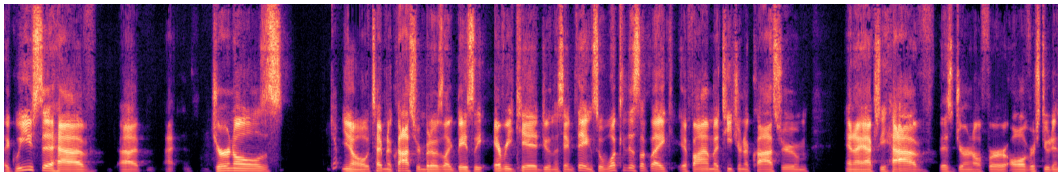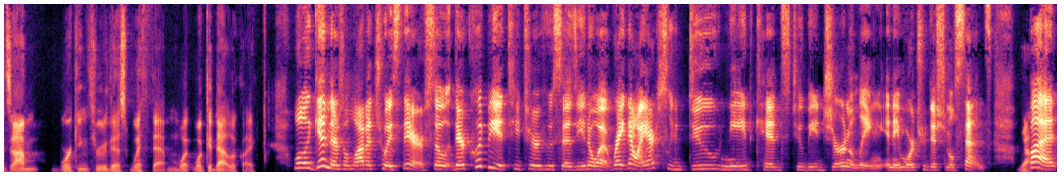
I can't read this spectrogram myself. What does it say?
like we used to have uh, journals, yep. you know, type in a classroom, but it was like basically every kid doing the same thing. So what could this look like if I'm a teacher in a classroom? And I actually have this journal for all of our students. I'm working through this with them. What what could that look like? Well, again, there's a lot of choice there. So there could be a teacher who says, you know what, right now I actually do need kids to be journaling in a more traditional sense, yeah. but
